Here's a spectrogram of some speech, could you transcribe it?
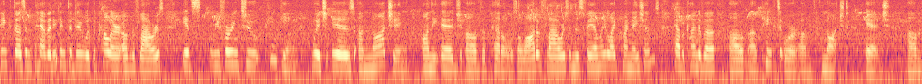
Pink doesn't have anything to do with the color of the flowers. It's referring to pinking, which is a notching on the edge of the petals. A lot of flowers in this family, like carnations, have a kind of a, a, a pinked or a notched edge. Um,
